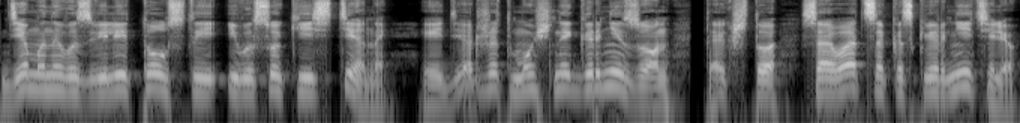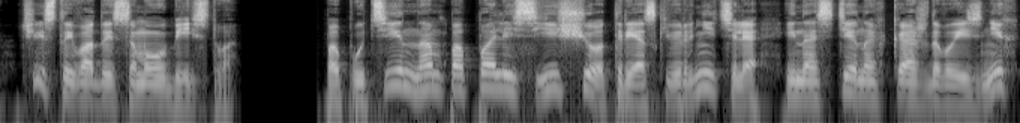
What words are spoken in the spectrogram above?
демоны возвели толстые и высокие стены и держат мощный гарнизон, так что соваться к осквернителю – чистой воды самоубийство. По пути нам попались еще три осквернителя, и на стенах каждого из них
